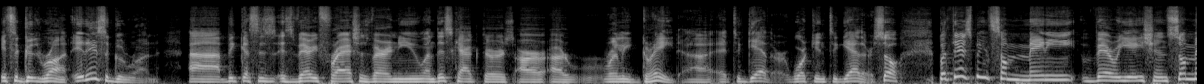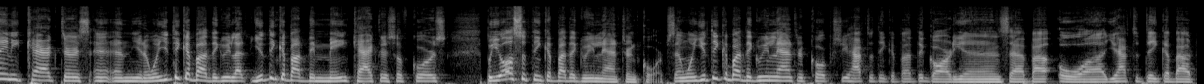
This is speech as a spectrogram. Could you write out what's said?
it's a good run. It is a good run uh, because it's, it's, very fresh, it's very new, and these characters are, are really great uh, together, working together. So, but there's been so many variations, so many characters, and, and you know when you think about the Green Lantern, you think about the main characters, of course, but you also think about the Green Lantern Corps. And when you think about the Green Lantern Corps, you have to think about the Guardians, about Oa. You have to think about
